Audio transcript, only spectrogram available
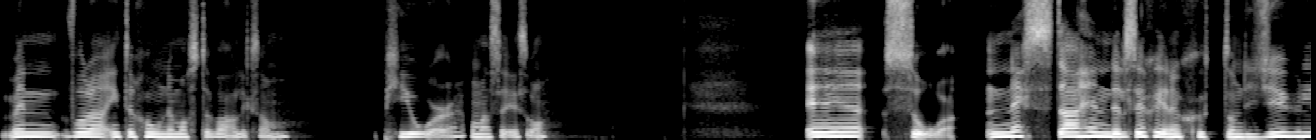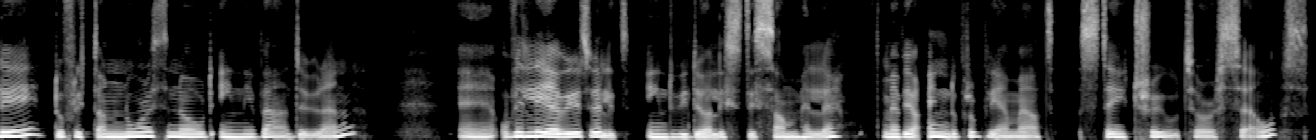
men våra intentioner måste vara liksom pure, om man säger så. Eh, så, nästa händelse sker den 17 juli. Då flyttar North Node in i väduren. Eh, och vi lever i ett väldigt individualistiskt samhälle. Men vi har ändå problem med att stay true to ourselves.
